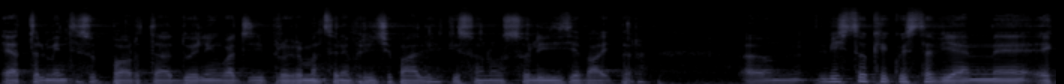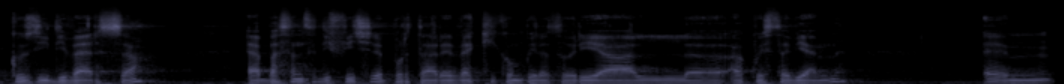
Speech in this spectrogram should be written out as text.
e attualmente supporta due linguaggi di programmazione principali che sono Solidity e Viper. Visto che questa VM è così diversa, è abbastanza difficile portare vecchi compilatori al, a questa VM ehm,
